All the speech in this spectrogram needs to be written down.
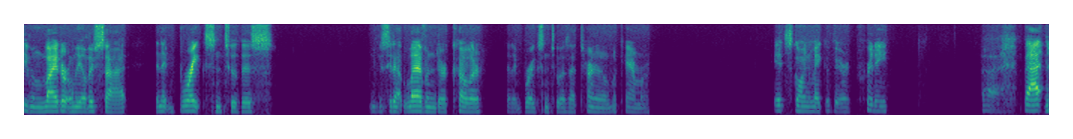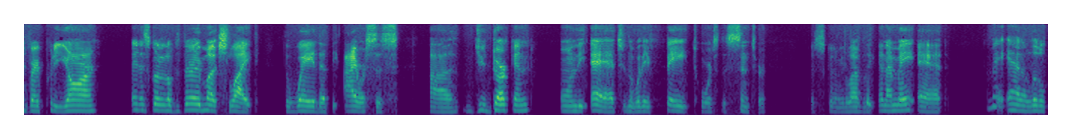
even lighter on the other side. Then it breaks into this, you can see that lavender color that it breaks into as I turn it on the camera. It's going to make a very pretty uh, bat and a very pretty yarn. And it's going to look very much like the way that the irises uh, do darken on the edge and the way they fade towards the center. It's going to be lovely. And I may add, I may add a little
